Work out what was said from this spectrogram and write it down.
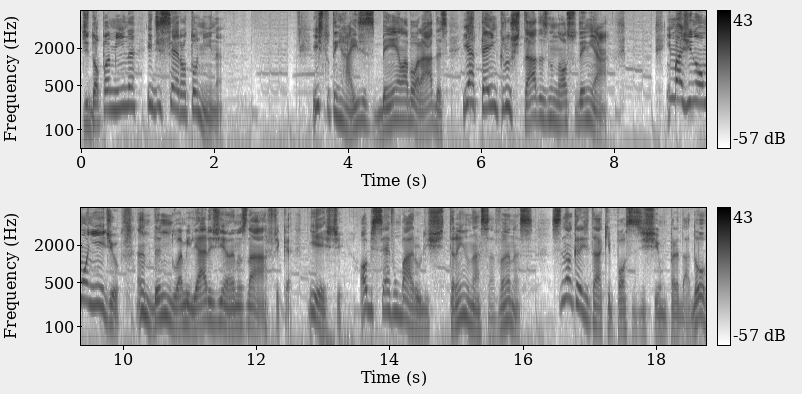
de dopamina e de serotonina. Isto tem raízes bem elaboradas e até incrustadas no nosso DNA. Imagina um homonídeo andando há milhares de anos na África e este observa um barulho estranho nas savanas. Se não acreditar que possa existir um predador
